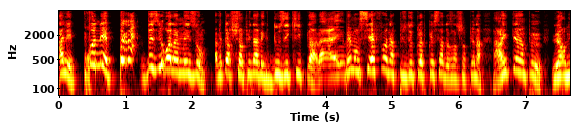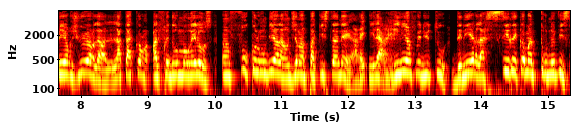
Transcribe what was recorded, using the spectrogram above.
Allez, prenez 2-0 à la maison avec leur championnat avec 12 équipes là. Bah, même en CFA, on a plus de clubs que ça dans un championnat. Arrêtez un peu. Leur meilleur joueur là, l'attaquant Alfredo Morelos, un faux Colombien là, on dirait un Pakistanais. il a rien fait du tout. Denier l'a serré comme un tournevis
